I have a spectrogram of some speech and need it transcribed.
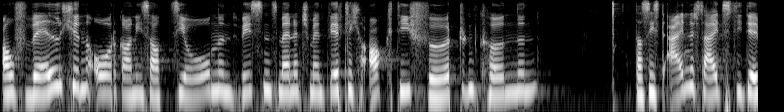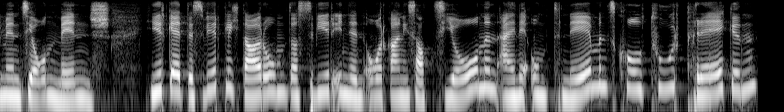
auf welchen Organisationen Wissensmanagement wirklich aktiv fördern können. Das ist einerseits die Dimension Mensch. Hier geht es wirklich darum, dass wir in den Organisationen eine Unternehmenskultur prägen,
